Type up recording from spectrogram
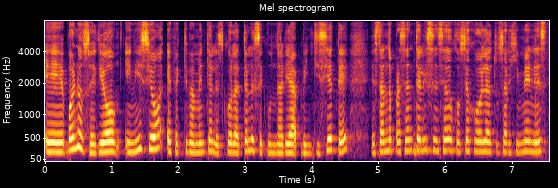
Eh, bueno, se dio inicio efectivamente a la Escuela Telesecundaria 27, estando presente el licenciado José Joel Altuzar Jiménez,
